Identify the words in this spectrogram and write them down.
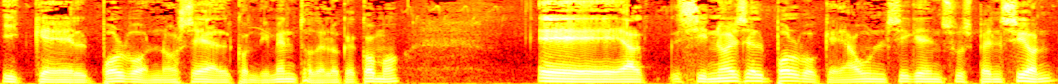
y que el polvo no sea el condimento de lo que como, eh, si no es el polvo que aún sigue en suspensión,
